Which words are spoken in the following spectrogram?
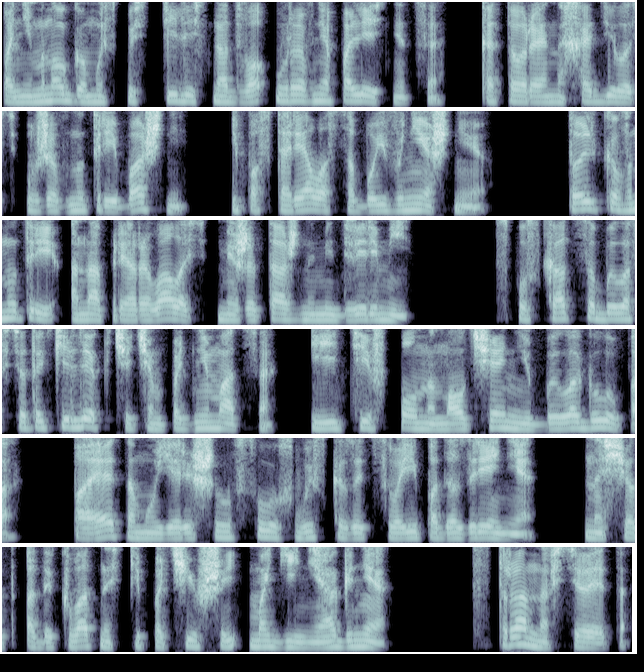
Понемногу мы спустились на два уровня по лестнице, которая находилась уже внутри башни и повторяла собой внешнюю. Только внутри она прерывалась межэтажными дверьми. Спускаться было все-таки легче, чем подниматься, и идти в полном молчании было глупо. Поэтому я решил вслух высказать свои подозрения насчет адекватности почившей магини огня. Странно все это.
